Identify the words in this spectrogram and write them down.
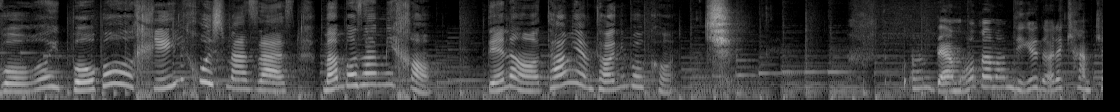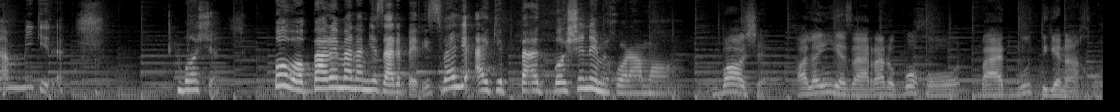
وای بابا خیلی خوشمزه است. من بازم می‌خوام. دنا تا هم یه امتحانی بکن دماغم هم دیگه داره کم کم می‌گیره. باشه. بابا برای منم یه ذره بریز. ولی اگه بد باشه نمی‌خورم ها. باشه. حالا این یه ذره رو بخور. بد بود دیگه نخور.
